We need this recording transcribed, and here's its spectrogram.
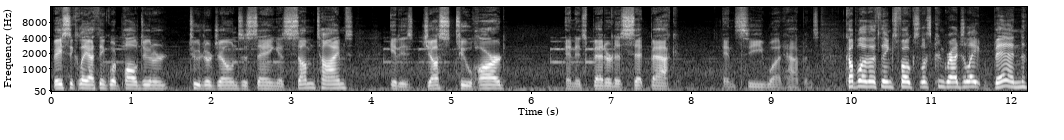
Basically, I think what Paul Tudor, Tudor Jones is saying is sometimes it is just too hard and it's better to sit back and see what happens. A couple other things, folks. Let's congratulate Ben.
